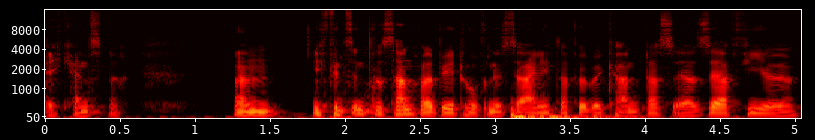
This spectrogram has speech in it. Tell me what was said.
ich kenne es nicht. Ähm, ich finde es interessant, weil Beethoven ist ja eigentlich dafür bekannt, dass er sehr viel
